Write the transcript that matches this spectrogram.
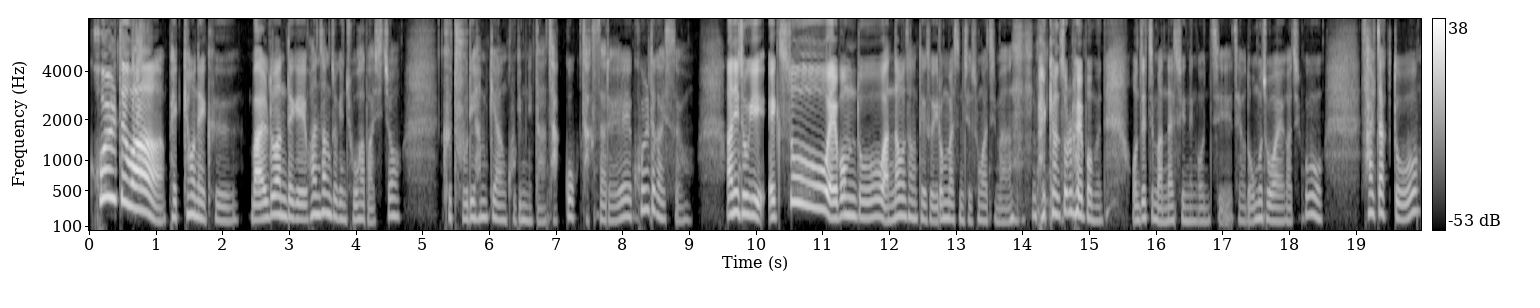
콜드와 백현의 그 말도 안 되게 환상적인 조합 아시죠? 그 둘이 함께한 곡입니다. 작곡, 작사를 콜드가 했어요. 아니, 저기, 엑소 앨범도 안 나온 상태에서 이런 말씀 죄송하지만, 백현 솔로 앨범은 언제쯤 만날 수 있는 건지 제가 너무 좋아해가지고, 살짝 또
